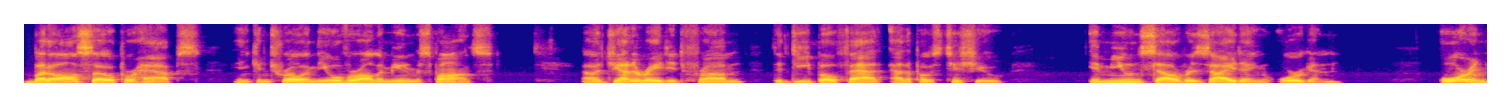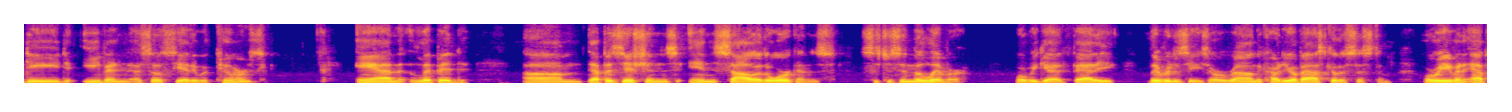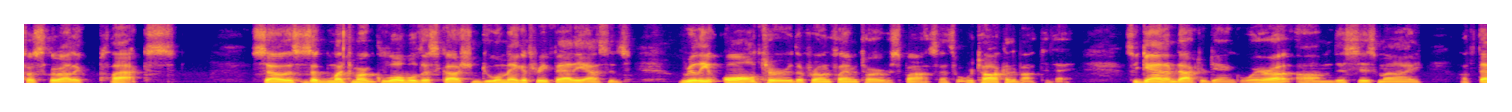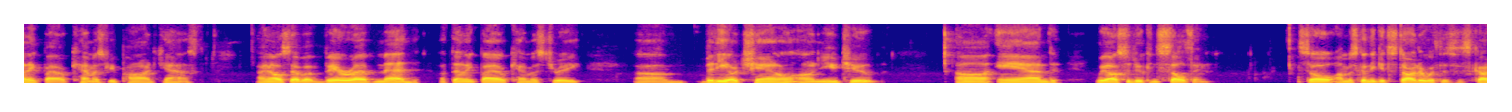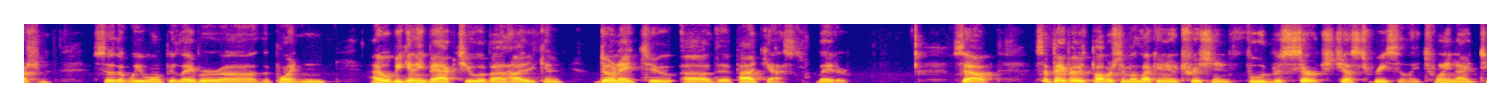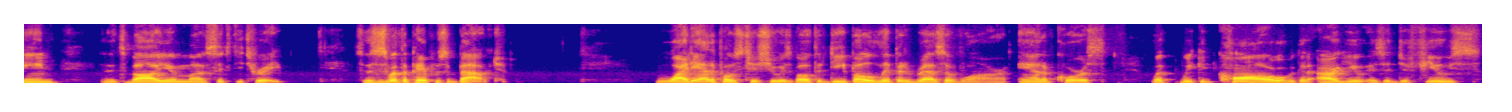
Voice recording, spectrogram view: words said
but also perhaps in controlling the overall immune response uh, generated from the depot fat adipose tissue immune cell residing organ, or indeed even associated with tumors and lipid um, depositions in solid organs, such as in the liver, where we get fatty liver disease, or around the cardiovascular system, or even atherosclerotic plaques. So, this is a much more global discussion. Do omega 3 fatty acids really alter the pro inflammatory response? That's what we're talking about today. So, again, I'm Dr. Dan Guerra. Um, this is my Authentic Biochemistry podcast. I also have a Verev Med Authentic Biochemistry um, video channel on YouTube. Uh, and we also do consulting. So, I'm just going to get started with this discussion so that we won't belabor uh, the point. And I will be getting back to you about how you can donate to uh, the podcast later. So, it's a paper that was published in Molecular Nutrition and Food Research just recently, 2019, and it's volume uh, 63. So, this is what the paper is about. White adipose tissue is both a depot lipid reservoir and, of course, what we could call, or what we could argue, is a diffuse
